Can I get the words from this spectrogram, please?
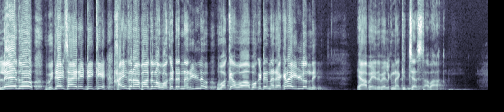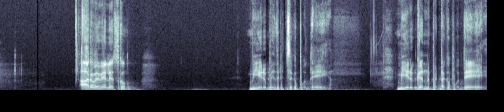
లేదు విజయసాయి రెడ్డికి హైదరాబాదులో ఒకటిన్నర ఇల్లు ఒక ఒకటిన్నర ఎకరా ఇల్లు ఉంది యాభై ఐదు వేలకు నాకు ఇచ్చేస్తావా? అరవై వేలు వేసుకో. మీరు బెదిరించకపోతే మీరు గన్ను పెట్టకపోతే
